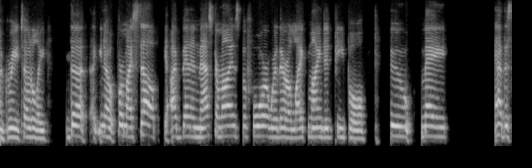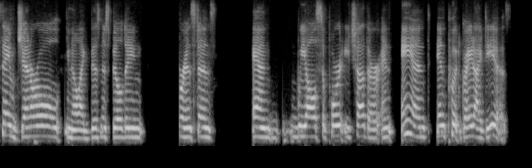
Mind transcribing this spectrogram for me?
Agree totally. The you know, for myself, I've been in masterminds before where there are like-minded people who may have the same general, you know, like business building, for instance, and we all support each other and and input great ideas.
